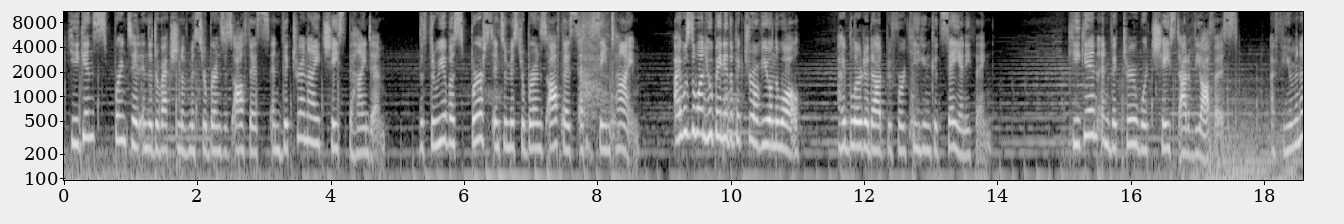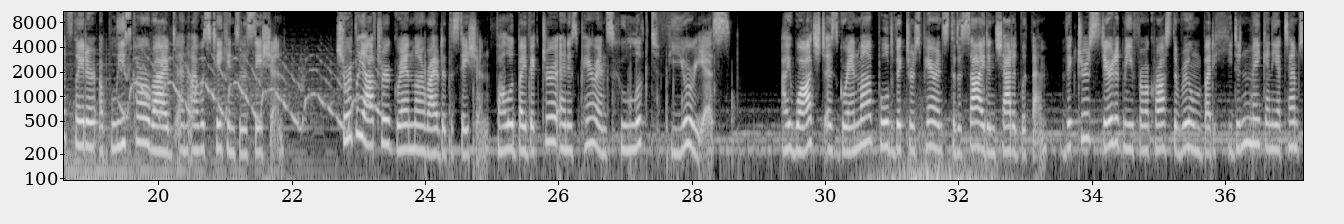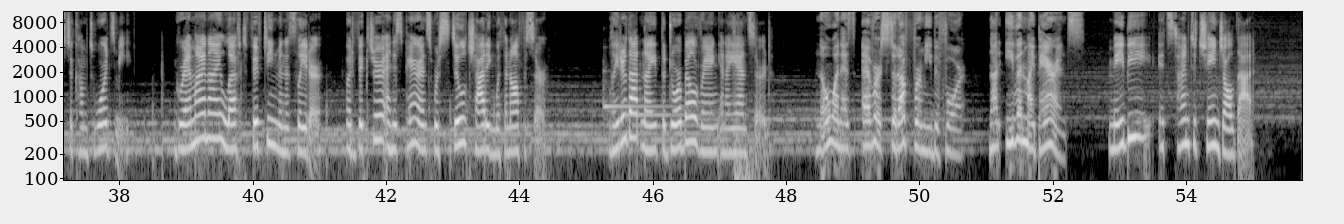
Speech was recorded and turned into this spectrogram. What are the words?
Kegan sprinted in the direction of Mr. Burns' office, and Victor and I chased behind him. The three of us burst into Mr. Burns' office at the same time. I was the one who painted the picture of you on the wall. I blurted out before Kegan could say anything. Kegan and Victor were chased out of the office. A few minutes later, a police car arrived and I was taken to the station. Shortly after, Grandma arrived at the station, followed by Victor and his parents, who looked furious. I watched as Grandma pulled Victor's parents to the side and chatted with them. Victor stared at me from across the room, but he didn't make any attempt to come towards me. Grandma and I left 15 minutes later, but Victor and his parents were still chatting with an officer. Later that night, the doorbell rang and I answered. No one has ever stood up for me before, not even my parents. Maybe it's time to change all that.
